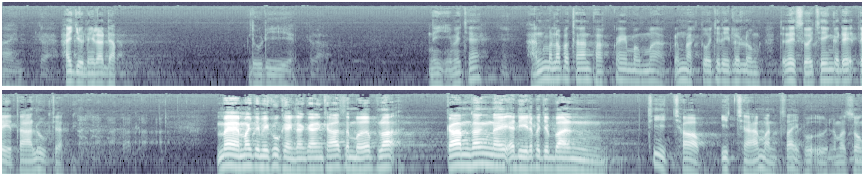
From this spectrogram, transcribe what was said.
กาย ให้อยู่ในระดับดูดีอะนี่เห็นไหมจ๊ะ หันมารับประทานผักให้มากๆน้ำหนักตัวจะได้ลดลง จะได้สวยเช้งกระเดะเตะตาลูกจ้ะแม่มักจะมีคู่แข่งทางการค้าเสมอ เพราะกรรมทั้งในอดีตและปัจจุบันที่ชอบอิจฉาหมั่นไส้ผู้อื่นแล้วมาส่ง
